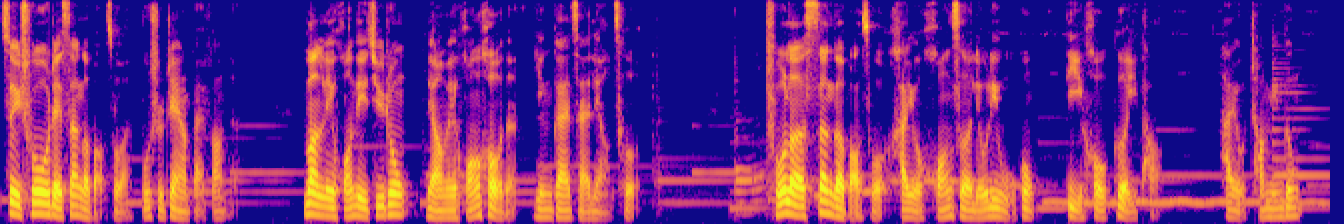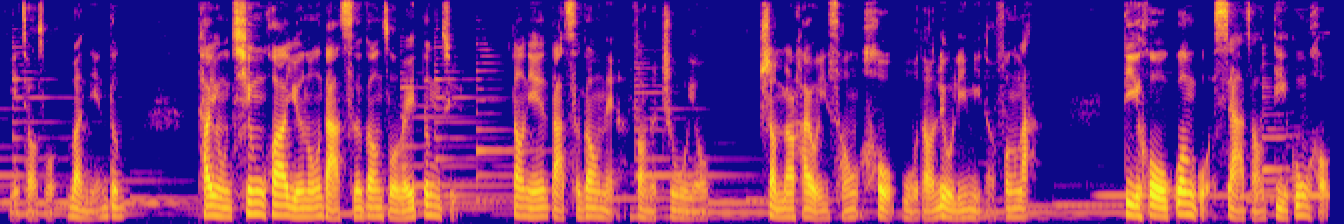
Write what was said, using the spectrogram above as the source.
最初这三个宝座不是这样摆放的。万历皇帝居中，两位皇后的应该在两侧。除了三个宝座，还有黄色琉璃五供，帝后各一套，还有长明灯，也叫做万年灯。它用青花云龙大瓷缸作为灯具，当年大瓷缸内放着植物油，上面还有一层厚五到六厘米的蜂蜡。帝后棺椁下葬地宫后，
